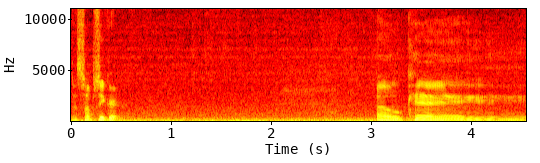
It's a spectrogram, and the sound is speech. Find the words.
That's top secret. Okay.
